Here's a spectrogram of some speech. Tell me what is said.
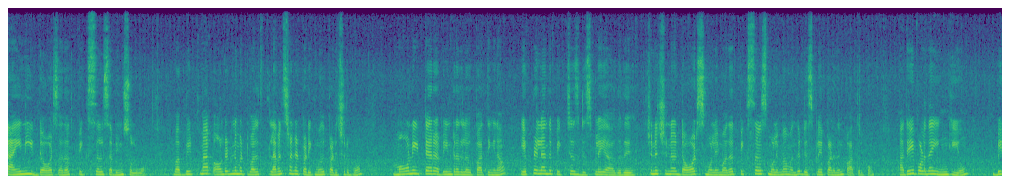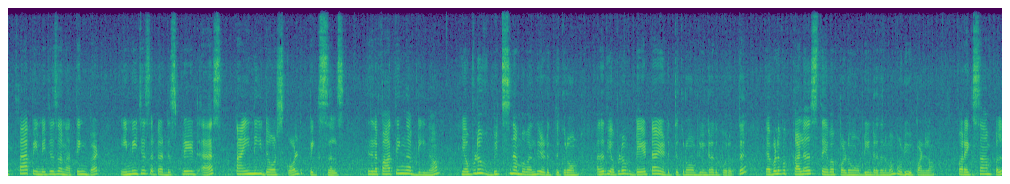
tiny dots அதாவது பிக்சல்ஸ் அப்படின்னு சொல்லுவோம். இப்போ பிட் மேப் ஆல்ரெடி நம்ம டுவெல்த் லெவன்த் ஸ்டாண்டர்ட் படிக்கும்போது படிச்சிருப்போம். மானிட்டர் அப்படின்றதுல பார்த்தீங்கன்னா எப்படிலாம் அந்த பிக்சர்ஸ் டிஸ்பிளே ஆகுது? சின்ன சின்ன டாட்ஸ் மூலயமா அதாவது பிக்சல்ஸ் மூலயமா வந்து டிஸ்பிளே பண்ணுதுன்னு பார்த்துருக்கோம். அதே போல் தான் இங்கேயும் bitmap images are nothing but images at are displayed as tiny dots called pixels இதில் பார்த்தீங்க அப்படின்னா எவ்வளோ பிட்ஸ் நம்ம வந்து எடுத்துக்கிறோம் அதாவது எவ்வளோ டேட்டா எடுத்துக்கிறோம் அப்படின்றத பொறுத்து எவ்வளவு கலர்ஸ் தேவைப்படும் அப்படின்றத நம்ம முடிவு பண்ணலாம். ஃபார் எக்ஸாம்பிள்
